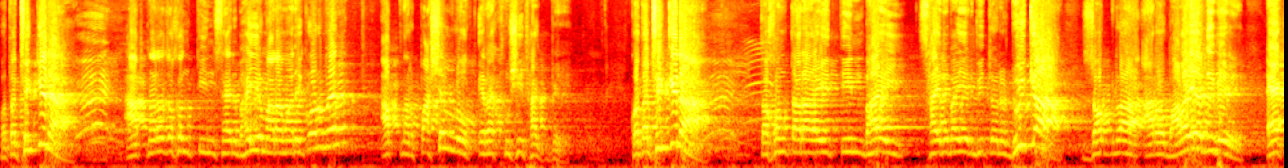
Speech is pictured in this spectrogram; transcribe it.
কথা ঠিক কিনা? আপনারা যখন তিন চার ভাইয়ে মারামারি করবেন, আপনার পাশের লোক, এরা খুশি থাকবে। কথা ঠিক কিনা? তখন তারা এই তিন ভাই, চার ভাইয়ের ভিতরে ঢুইকা ঝগড়া আরও বাড়াইয়া দিবে। এক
